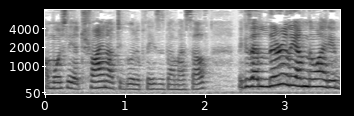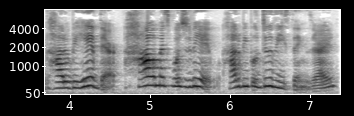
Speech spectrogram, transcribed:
Or mostly I try not to go to places by myself because I literally have no idea how to behave there. How am I supposed to behave? How do people do these things, right?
